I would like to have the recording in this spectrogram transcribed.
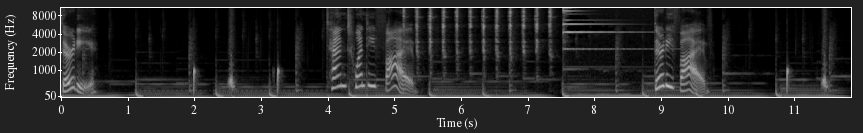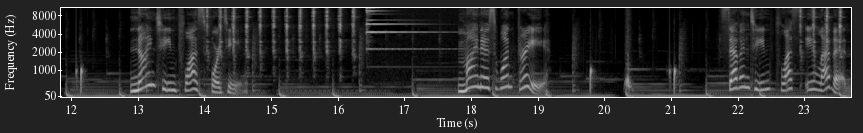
30. 1025. 35. 19 plus 14. Minus 1 3. 17 plus 11.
